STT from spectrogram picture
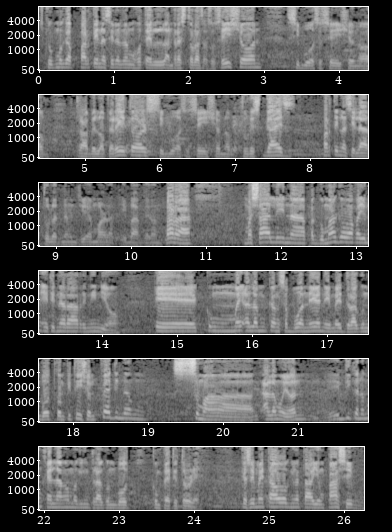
So, kung parte na sila ng Hotel and Restaurants Association, Cebu Association of Travel Operators, Cebu Association of Tourist Guides, parte na sila tulad ng GMR at iba ganun. Para masali na pag gumagawa kayo itinerary ninyo, eh, kung may alam kang sa buwan na yan, eh, may Dragon Boat competition, pwede nang suma, alam mo yon hindi ka naman kailangan maging Dragon Boat competitor eh. Kasi may tawag nga tayong passive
